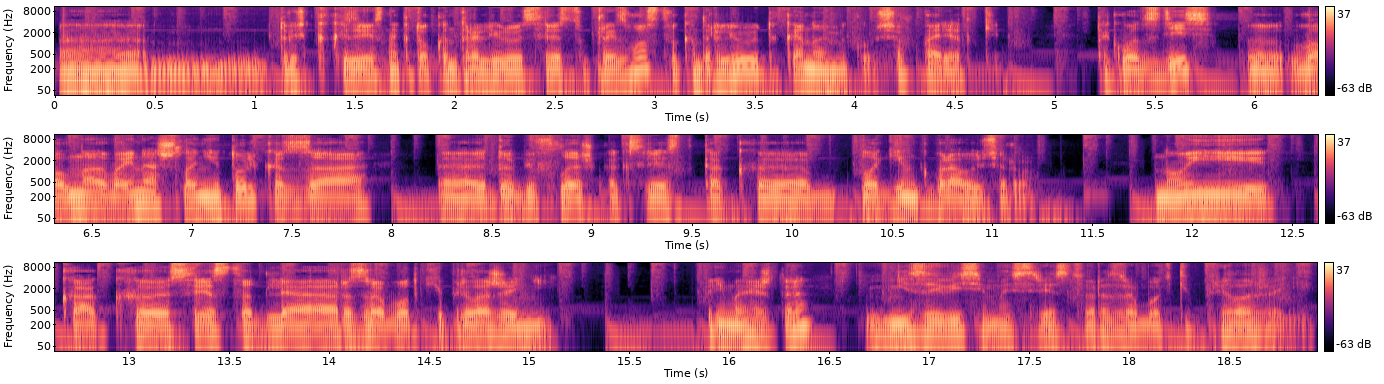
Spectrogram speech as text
Э, то есть, как известно, кто контролирует средства производства, контролирует экономику. Все в порядке. Так вот, здесь э, волна, война шла не только за э, Adobe Flash как, средств, как плагин к браузеру, но и как средство для разработки приложений. Понимаешь, да? Независимое средство разработки приложений.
